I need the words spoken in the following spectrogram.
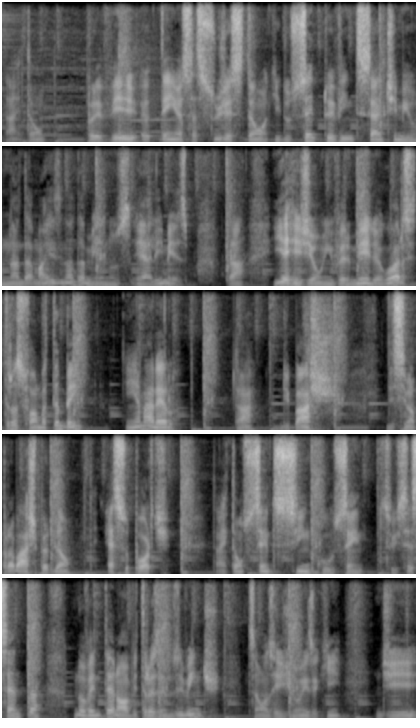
tá? Então prever, eu tenho essa sugestão aqui dos 127 mil, nada mais e nada menos, é ali mesmo, tá? E a região em vermelho agora se transforma também em amarelo, tá? De baixo, de cima para baixo, perdão, é suporte, tá? Então 105, 160, 99, 320 são as regiões aqui de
